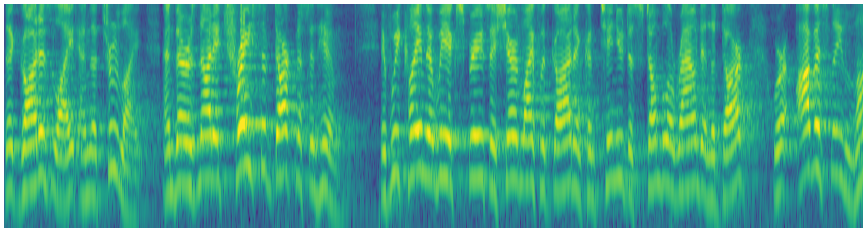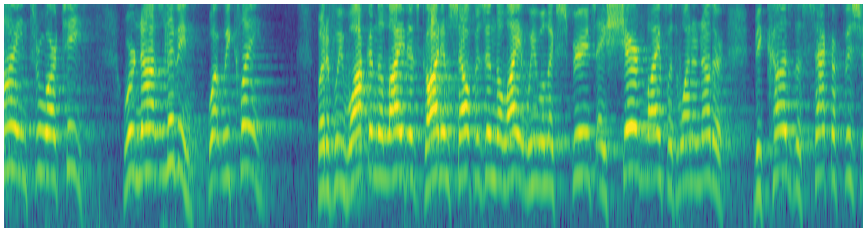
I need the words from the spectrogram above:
that God is light and the true light, and there is not a trace of darkness in him. If we claim that we experience a shared life with God and continue to stumble around in the dark, we're obviously lying through our teeth. We're not living what we claim. But if we walk in the light as God Himself is in the light, we will experience a shared life with one another because the sacrifice,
